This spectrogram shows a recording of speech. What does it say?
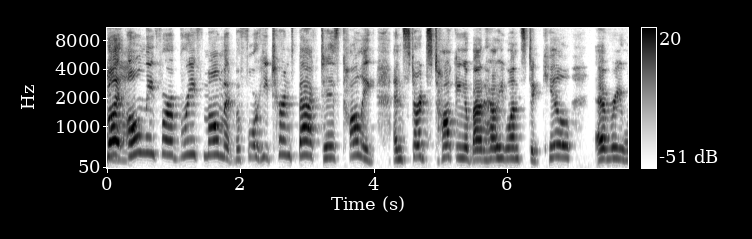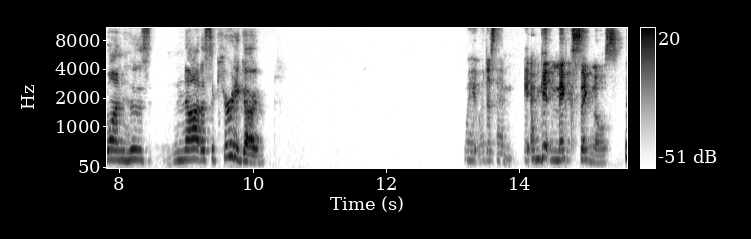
But only for a brief moment before he turns back to his colleague and starts talking about how he wants to kill everyone who's not a security guard Wait, what does that mean? I'm getting mixed signals.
